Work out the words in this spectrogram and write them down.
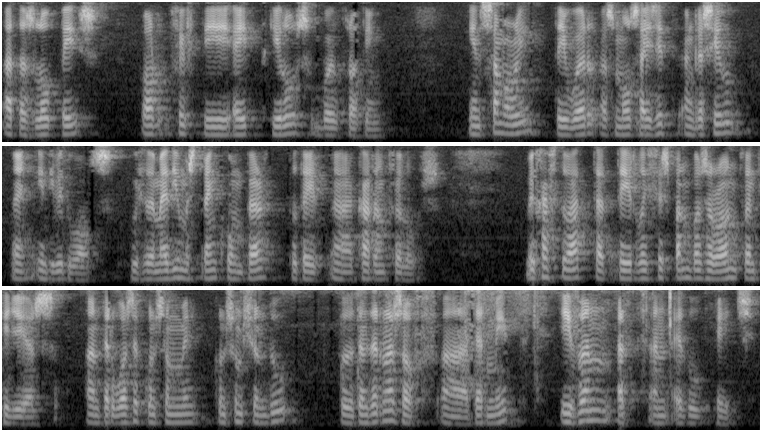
at a slow pace or 58 kilos while trotting. In summary, they were a small-sized and gracile individuals with a medium strength compared to their uh, current fellows. We have to add that their lifespan was around 20 years, and there was a consum consumption due to the tenderness of uh, their meat, even at an adult age.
